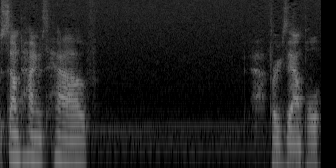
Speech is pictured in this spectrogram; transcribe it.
sometimes have, for example,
